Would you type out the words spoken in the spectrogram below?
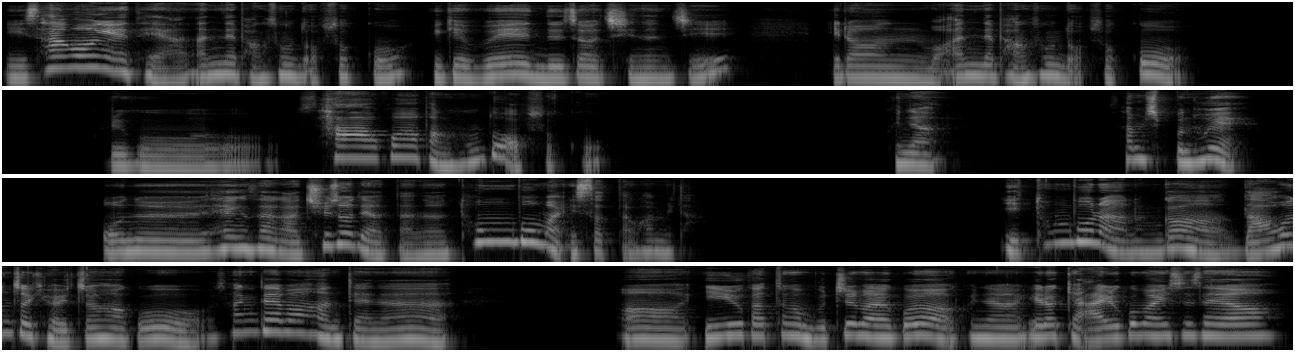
이 상황에 대한 안내 방송도 없었고, 이게 왜 늦어지는지, 이런 뭐 안내 방송도 없었고, 그리고 사과 방송도 없었고, 그냥 30분 후에 오늘 행사가 취소되었다는 통보만 있었다고 합니다. 이 통보라는 건 나 혼자 결정하고 상대방한테는 어, 이유 같은 거 묻지 말고요. 그냥 이렇게 알고만 있으세요.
